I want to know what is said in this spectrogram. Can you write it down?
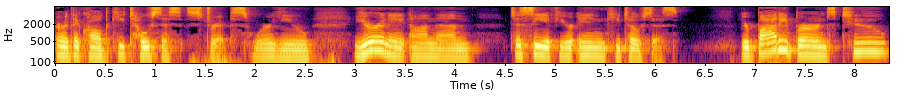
or they're called ketosis strips, where you urinate on them to see if you're in ketosis. Your body burns two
